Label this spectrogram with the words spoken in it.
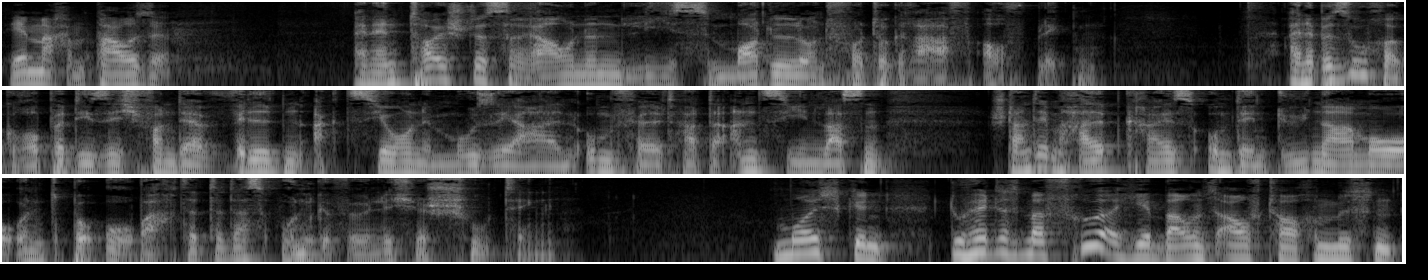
Wir machen Pause. Ein enttäuschtes Raunen ließ Model und Fotograf aufblicken. Eine Besuchergruppe, die sich von der wilden Aktion im musealen Umfeld hatte anziehen lassen, stand im Halbkreis um den Dynamo und beobachtete das ungewöhnliche Shooting. Mäuschen, du hättest mal früher hier bei uns auftauchen müssen,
